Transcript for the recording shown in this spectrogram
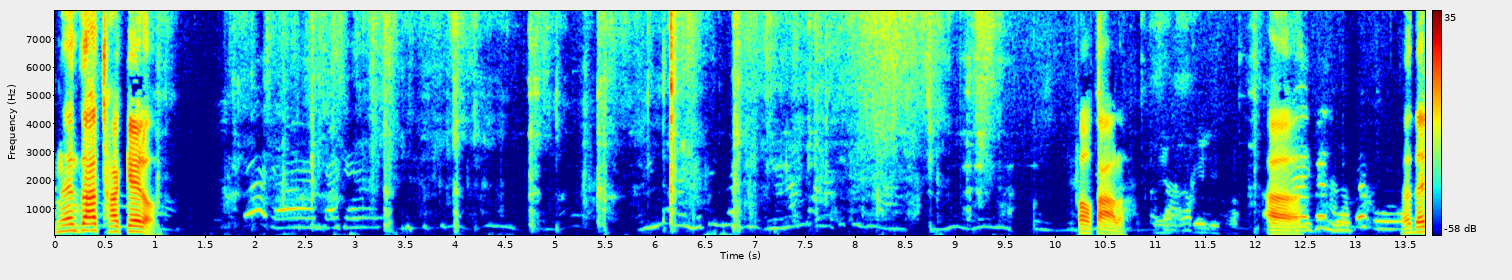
nên ra cha kê rồi. Bao ta rồi à. Ở đây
